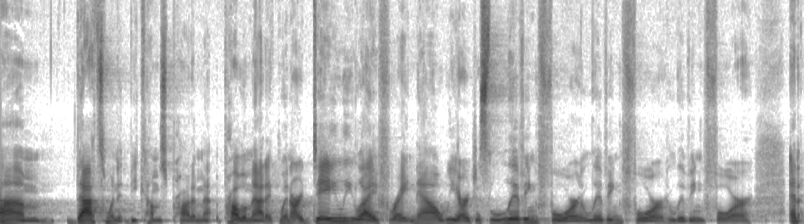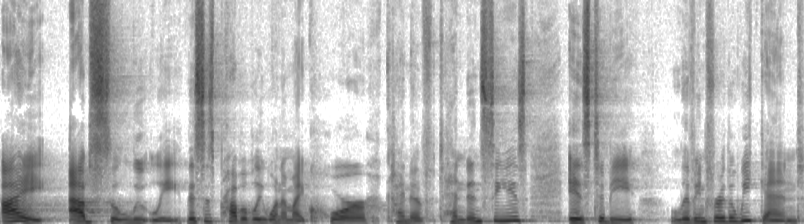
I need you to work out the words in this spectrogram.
um, that's when it becomes problematic. When our daily life right now, we are just living for, living for, living for. And I absolutely, this is probably one of my core kind of tendencies, is to be living for the weekend,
